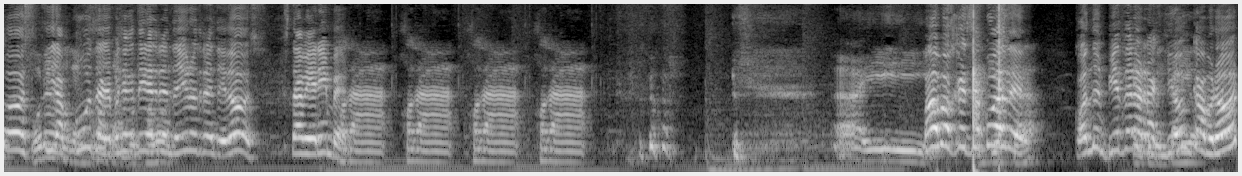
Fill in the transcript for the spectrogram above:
Hostia puta, yo pensé que tenía favor. 31 o 32. Está bien, Inver. Joda, joda, joda, joda. Ay. ¡Vamos que se puede! ¿Cuándo empieza la reacción, cabrón?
